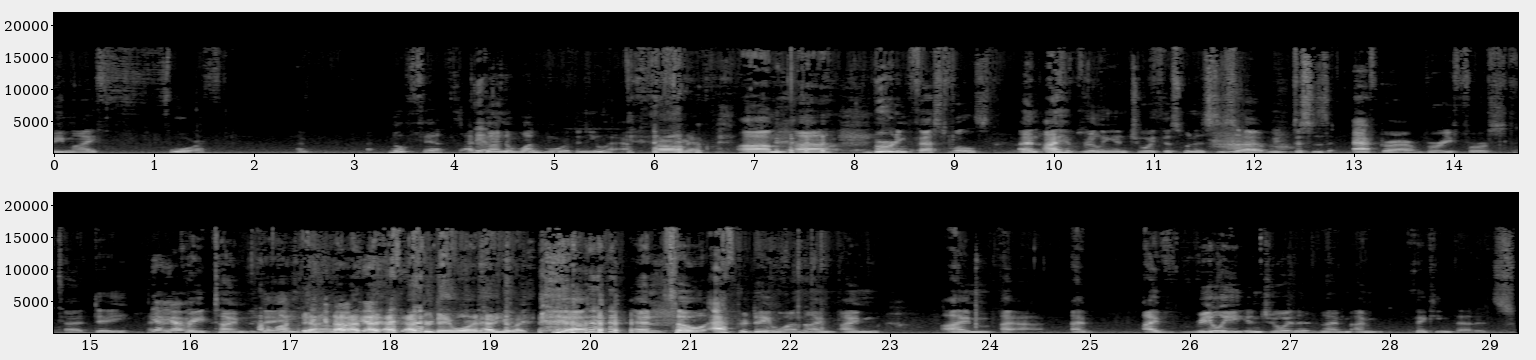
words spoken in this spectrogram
be my fourth. I, no fifth. I've Fifth. gone to one more than you have. Oh man, um, uh, birding festivals, and I have really enjoyed this one. This is uh, we, this is after our very first uh, day. Had Yeah, a you great time had a today. lot to you yeah. about. after day one, how do you like? yeah. And so after day one, I'm I'm I'm I, I I've really enjoyed it, and I'm I'm thinking that it's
